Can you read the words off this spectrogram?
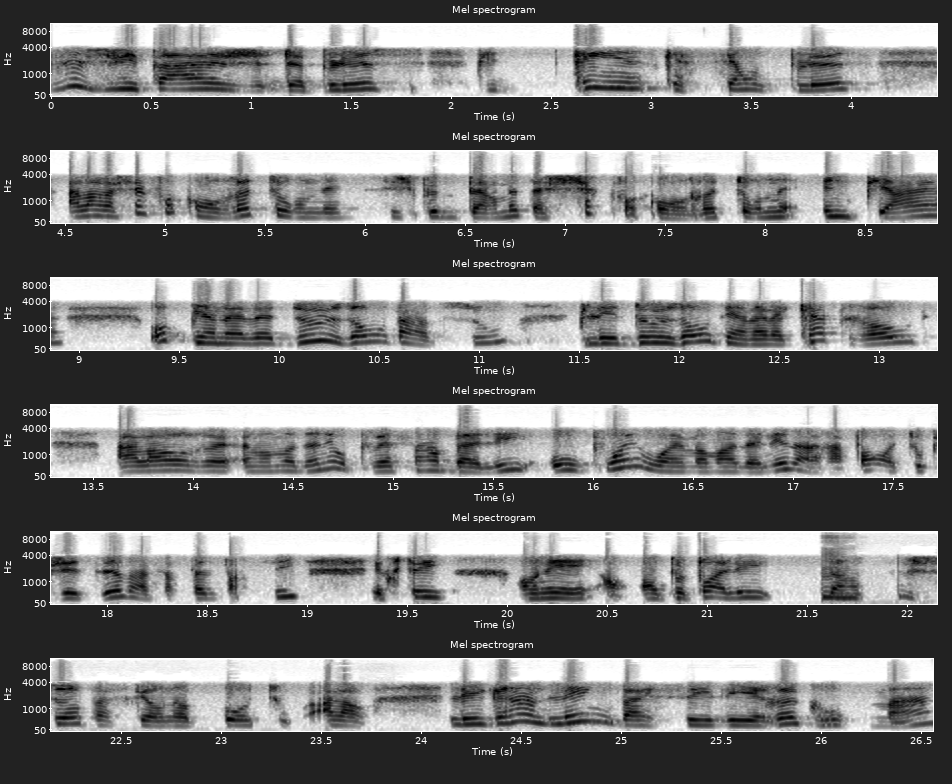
18 pages de plus, puis 15 questions de plus. Alors, à chaque fois qu'on retournait, si je peux me permettre, à chaque fois qu'on retournait une pierre, hop, il y en avait deux autres en dessous, puis les deux autres, il y en avait quatre autres. Alors, euh, à un moment donné, on pouvait s'emballer au point où, à un moment donné, dans le rapport, on est obligé de dire dans certaines parties, écoutez, on est, on, on peut pas aller dans tout ça parce qu'on n'a pas tout. Alors, les grandes lignes, ben, c'est les regroupements.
